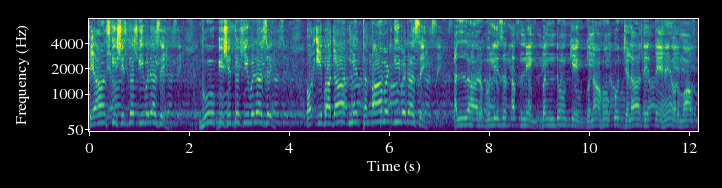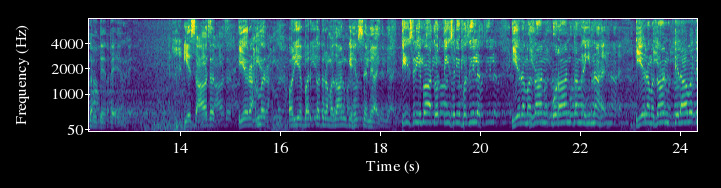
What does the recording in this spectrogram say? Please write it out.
प्यास की शिद्दत की वजह से भूख की शिद्दत की वजह से और इबादत में थकावट की वजह से अल्लाह रबुल्ज़त अपने बंदों के गुनाहों को जला देते हैं और माफ़ कर देते हैं। ये सआदत ये रहमत और ये बरकत रमज़ान के हिस्से में आई। तीसरी बात और तीसरी फजीलत, ये रमज़ान कुरान का महीना है। ये रमज़ान तिलावत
